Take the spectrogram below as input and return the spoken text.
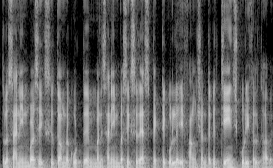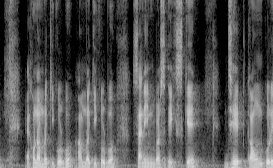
তাহলে সাইন ইনভার্স এক্সকে তো আমরা করতে মানে সাইন ইনভার্স এক্সের রেসপেক্টে করলে এই ফাংশনটাকে চেঞ্জ করে ফেলতে হবে। এখন আমরা কি করব? আমরা কি করব? সাইন ইনভার্স এক্সকে জেড কাউন্ট করে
